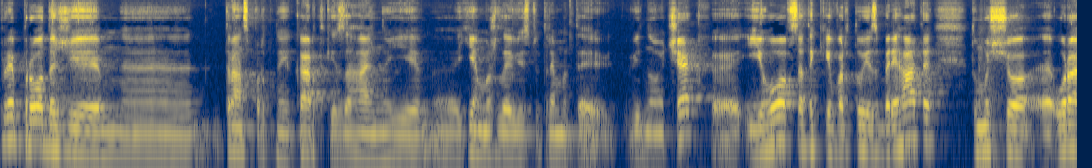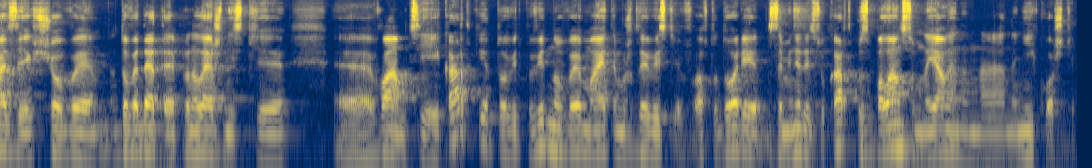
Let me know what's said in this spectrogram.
при продажі е, транспортної картки загальної е, є можливість отримати відповідно чек, е, і його все-таки вартує зберігати, тому що у разі, якщо ви доведете приналежність вам цієї картки, то відповідно ви маєте можливість в автодорі замінити цю картку з балансом наявним на, на ній коштів.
